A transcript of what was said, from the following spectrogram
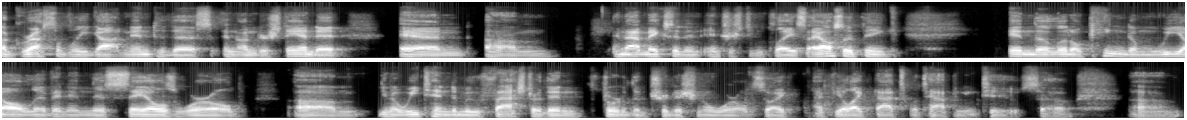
aggressively gotten into this and understand it, and um, and that makes it an interesting place. I also think in the little kingdom we all live in in this sales world, um, you know, we tend to move faster than sort of the traditional world. So I I feel like that's what's happening too. So, um,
